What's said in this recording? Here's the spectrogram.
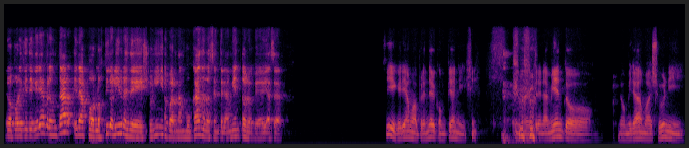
Pero por el que te quería preguntar era por los tiros libres de Juninho Pernambucano en los entrenamientos, lo que debía hacer. Sí, queríamos aprender con Piani en el entrenamiento. Lo mirábamos a Juni,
